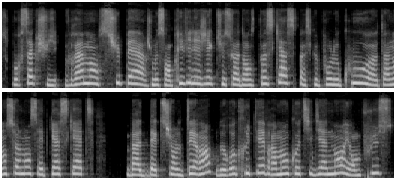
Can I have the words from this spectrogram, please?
c'est pour ça que je suis vraiment super. Je me sens privilégiée que tu sois dans ce podcast parce que pour le coup, euh, tu as non seulement cette casquette bah, d'être sur le terrain, de recruter vraiment quotidiennement et en plus,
